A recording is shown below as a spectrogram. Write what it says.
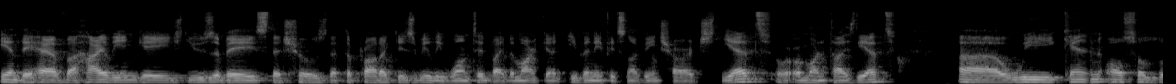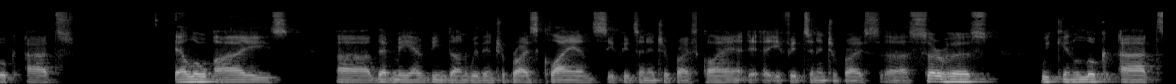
and they have a highly engaged user base that shows that the product is really wanted by the market, even if it's not being charged yet or, or monetized yet. Uh, we can also look at LOIs uh, that may have been done with enterprise clients, if it's an enterprise client, if it's an enterprise uh, service. We can look at,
